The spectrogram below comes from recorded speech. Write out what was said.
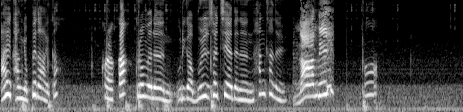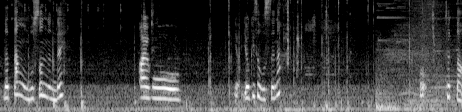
아예 강 옆에다 할까? 그럴까? 그러면은 우리가 물 설치해야 되는 한 칸을 나니? 어? 나 땅 못 썼는데? 아이고. 여, 여기서 못 쓰나? 어? 됐다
